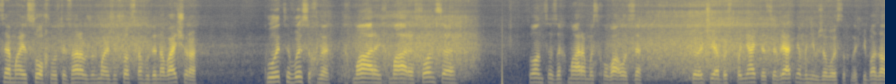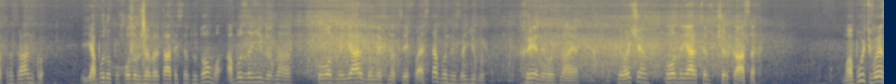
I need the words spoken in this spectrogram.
все- має сохнути. Зараз вже майже 6 година вечора. Коли це висохне, хмари, хмари, сонце. Сонце за хмарами сховалося. Коротше, я без поняття, це вряд ли мені вже висохне, хіба завтра зранку. Я буду, походу, вже вертатися додому, або заїду на Холодний Яр до них на цей фест, або не заїду. Хрен його знає. Коротше, Холодний Яр це в Черкасах. Мабуть, ви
